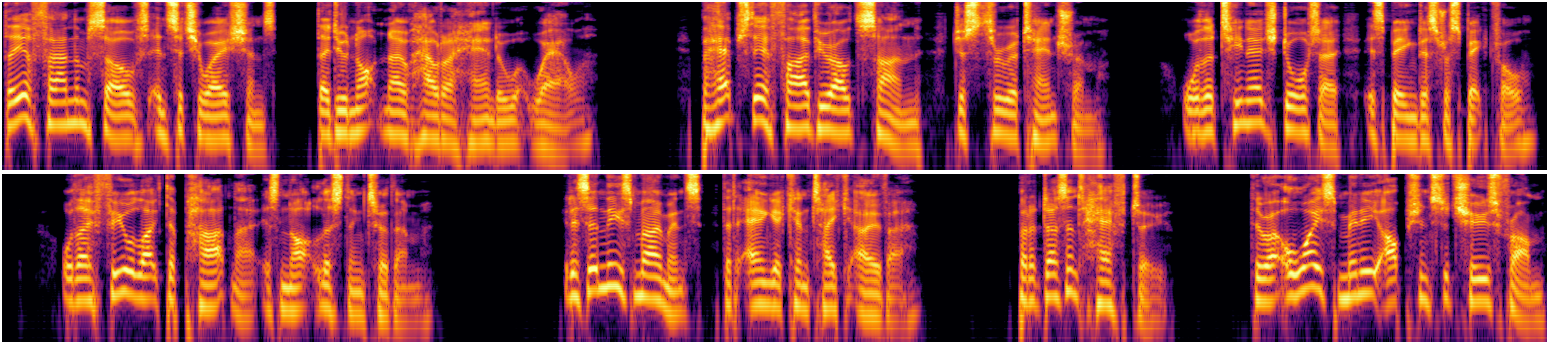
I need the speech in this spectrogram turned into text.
they have found themselves in situations they do not know how to handle well. Perhaps their five year old son just threw a tantrum, or the teenage daughter is being disrespectful, or they feel like the partner is not listening to them. It is in these moments that anger can take over. But it doesn't have to. There are always many options to choose from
